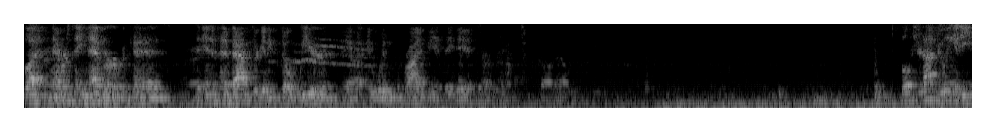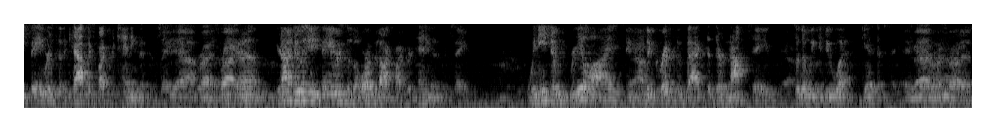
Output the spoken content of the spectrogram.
But never say never because the independent Baptists are getting so weird, it, it wouldn't surprise me if they did start saying that. Folks, you're not doing any favors to the Catholics by pretending that they're saved. Yeah, Right. that's right. You're not doing any favors to the Orthodox by pretending that they're saved. We need to realize and come to grips with the fact that they're not saved Yeah. so that we can do what? Get them saved. Amen. That's right.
